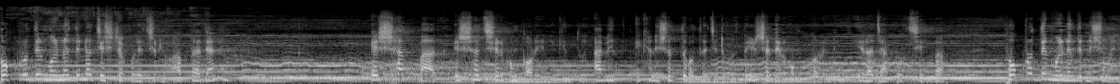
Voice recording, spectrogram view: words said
ফখরুদ্দিন মইনুদ্দিনও চেষ্টা করেছিল, আপনারা জানেন? এরশাদ বাদ, এরশাদ সেরকম করেনি কিন্তু, আমি এখানে সত্য কথা যেটা বলতে, এরশাদ এরকম করেনি, এরা যা করছে। বা ফখরুদ্দিন মইনুদ্দিনের সময়,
